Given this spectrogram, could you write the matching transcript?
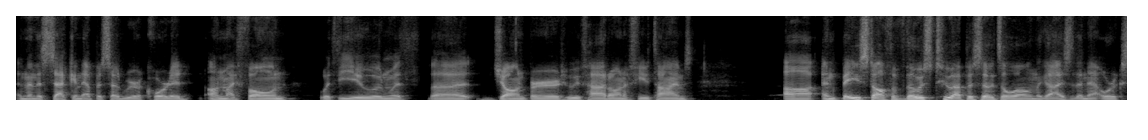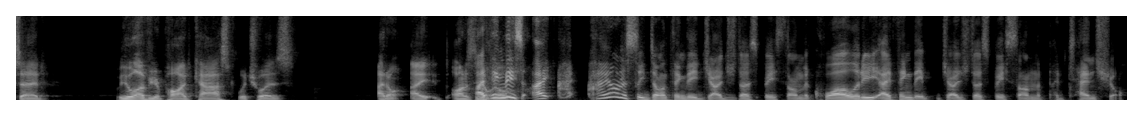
And then the second episode we recorded on my phone with you and with uh, john bird who we've had on a few times. Uh, and based off of those two episodes alone, the guys at the network said, "We love your podcast," which was, I don't, I honestly, I don't think know. they. I, I I honestly don't think they judged us based on the quality. I think they judged us based on the potential.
